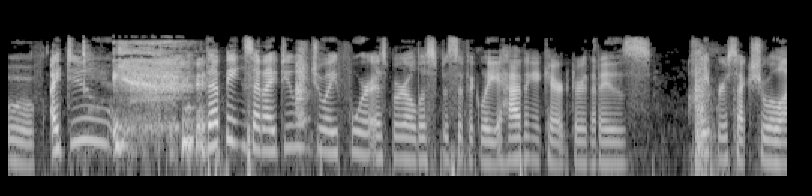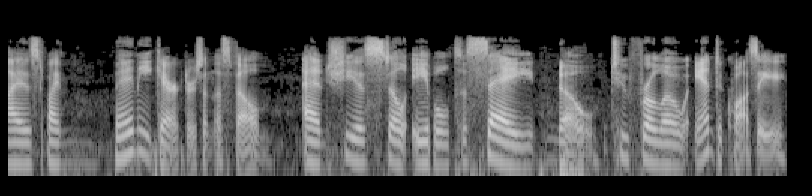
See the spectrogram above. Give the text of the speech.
Oof. I do. that being said, I do enjoy for Esmeralda specifically having a character that is hypersexualized by many characters in this film, and she is still able to say no to Frollo and to Quasi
